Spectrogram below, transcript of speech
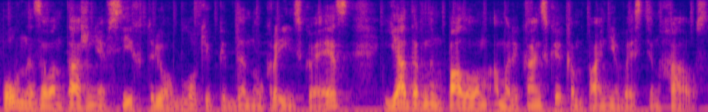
повне завантаження всіх трьох блоків Південноукраїнської АЕС ядерним паливом американської компанії Westinghouse.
